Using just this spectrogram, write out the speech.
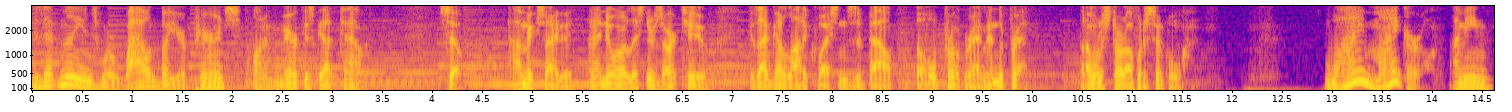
is that millions were wowed by your appearance on America's Got Talent. So, I'm excited, and I know our listeners are too, because I've got a lot of questions about the whole program and the prep. But I want to start off with a simple one. Why my girl? I mean,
